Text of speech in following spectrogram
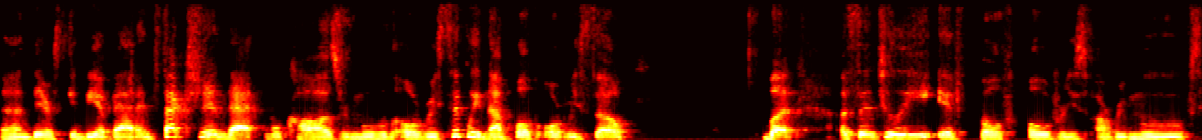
and there can be a bad infection that will cause removal of the ovaries, typically not both ovaries though. But essentially, if both ovaries are removed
